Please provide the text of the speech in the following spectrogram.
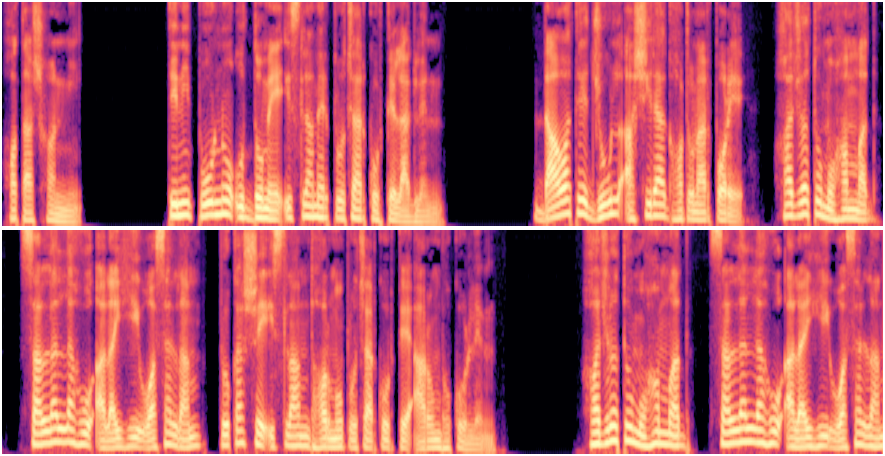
হতাশ হননি। তিনি পূর্ণ উদ্যমে ইসলামের প্রচার করতে লাগলেন। দাওয়াতে জুল আশিরা ঘটনার পরে হজরত মুহাম্মদ সাল্লাল্লাহু আলাইহি ওয়াসাল্লাম প্রকাশ্যে ইসলাম ধর্ম প্রচার করতে আরম্ভ করলেন। হজরত মুহাম্মদ সাল্লাল্লাহু আলাইহি ওয়াসাল্লাম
